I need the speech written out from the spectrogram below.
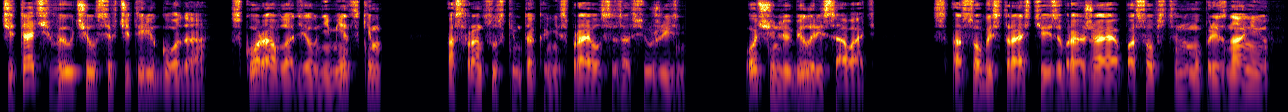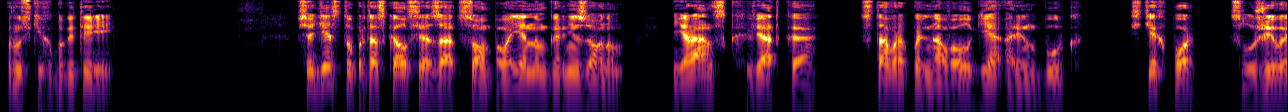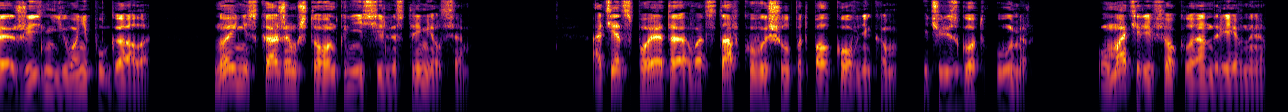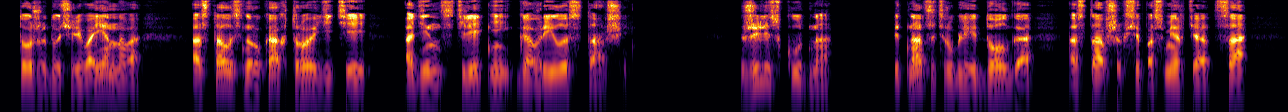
Читать выучился в четыре года, скоро овладел немецким, а с французским так и не справился за всю жизнь. Очень любил рисовать, с особой страстью изображая, по собственному признанию, русских богатырей. Все детство протаскался за отцом по военным гарнизонам. Яранск, Вятка, Ставрополь на Волге, Оренбург. С тех пор служивая жизнь его не пугала, но и не скажем, что он к ней сильно стремился. Отец поэта в отставку вышел подполковником и через год умер. У матери Феклы Андреевны, тоже дочери военного, осталось на руках трое детей, одиннадцатилетний Гаврила старший. Жили скудно. 15 рублей долга, оставшихся по смерти отца,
